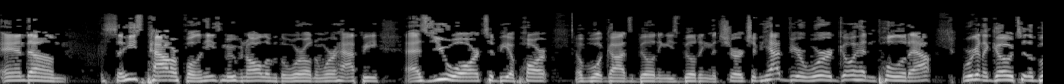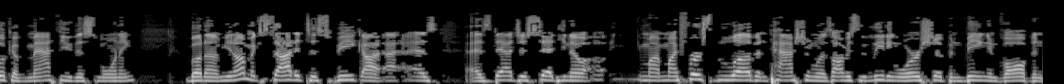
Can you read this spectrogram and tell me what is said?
And um, so he's powerful and he's moving all over the world, and we're happy as you are to be a part of what God's building. He's building the church. If you have your word, go ahead and pull it out. We're going to go to the book of Matthew this morning. But um, you know, I'm excited to speak. I, I, as as Dad just said, you know, my, my first love and passion was obviously leading worship and being involved in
